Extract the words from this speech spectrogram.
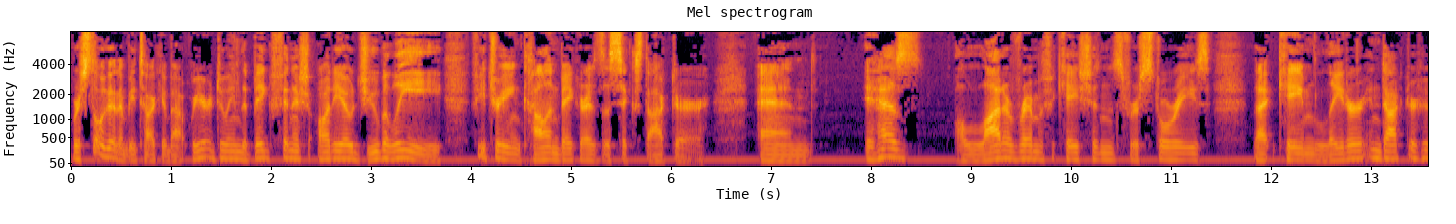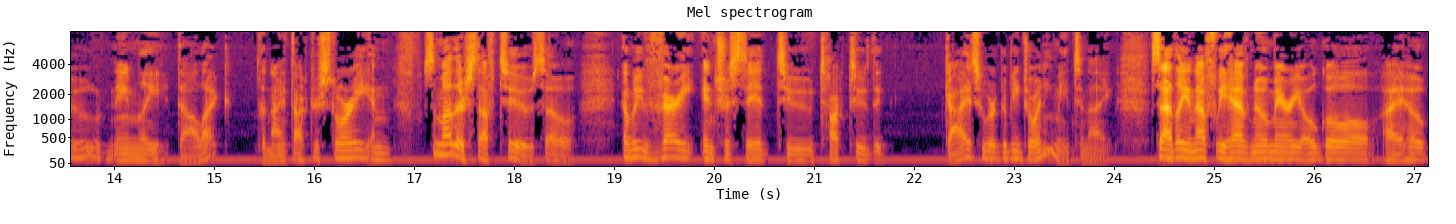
we're still going to be talking about. We are doing the Big Finish Audio Jubilee featuring Colin Baker as the Sixth Doctor, and it has a lot of ramifications for stories that came later in Doctor Who, namely Dalek, the Ninth Doctor story, and some other stuff too. So I'll be very interested to talk to the guys who are going to be joining me tonight. Sadly enough, we have no Mary Ogle. I hope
